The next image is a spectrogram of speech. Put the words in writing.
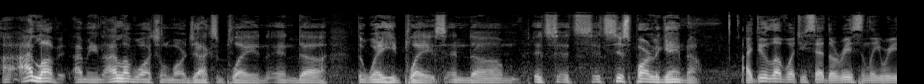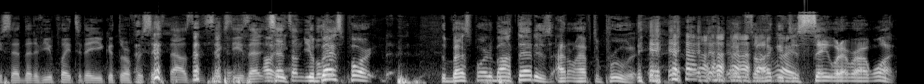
I, I love it. I mean, I love watching Lamar Jackson play and, and uh, the way he plays, and um, it's it's it's just part of the game now. I do love what you said though recently, where you said that if you played today, you could throw for six thousand sixty. Is that, is that something you the believe? best part the best part about that is I don't have to prove it. so I can just say whatever I want.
